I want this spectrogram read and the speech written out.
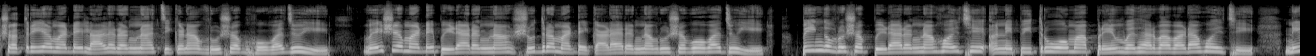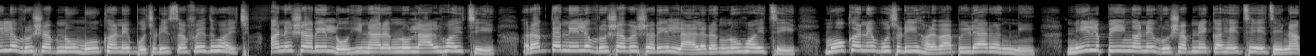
ક્ષત્રિય માટે લાલ રંગના ચીકણા વૃષભ હોવા જોઈએ. વૈશ્ય માટે પીળા રંગના, શુદ્ર માટે કાળા રંગના વૃષભ હોવા જોઈએ. પિંગ વૃષભ પીળા રંગના હોય છે અને પિતૃઓમાં પ્રેમ વધારવાવાળા હોય છે. નીલ વૃષભનું મુખ અને પૂંછડી સફેદ હોય છે અને શરીર લોહીના રંગનું લાલ હોય છે. રક્ત નીલ વૃષભ શરીર લાલ રંગનું હોય છે. મુખ અને પૂંછડી હળવા પીળા રંગની. નીલ પિંગ અને વૃષભને કહે છે જેના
